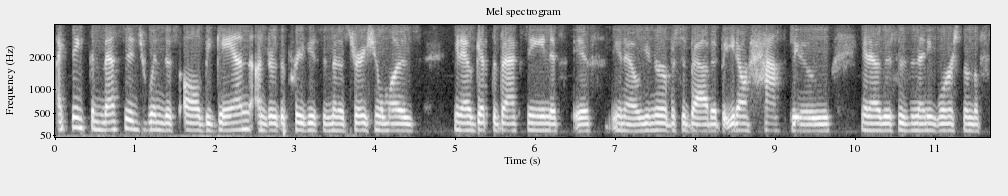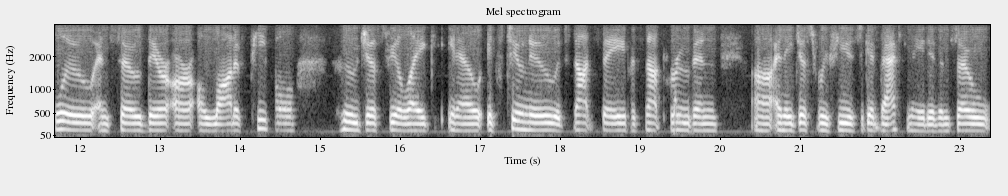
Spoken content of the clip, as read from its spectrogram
I think the message when this all began under the previous administration was, you know, get the vaccine if if you know you're nervous about it, but you don't have to. You know, this isn't any worse than the flu, and so there are a lot of people who just feel like you know it's too new, it's not safe, it's not proven, uh, and they just refuse to get vaccinated. And so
